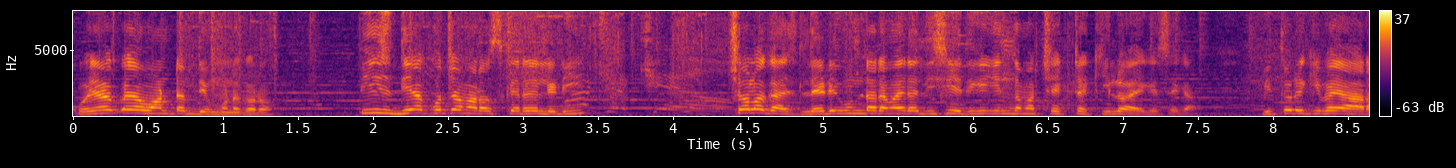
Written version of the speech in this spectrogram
কয়া কয়া ওয়ান ট্যাপ দিম, মনে করো। পিস দিয়া খোঁচা মার আজকে রে লেডি চলো গাইজ লেডি গুন্ডার মাইরা দিছি, এদিকে কিন্তু আমার চেকটা কিলো হয়ে গেছে, গা। ভিতরে কি ভাই, আর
